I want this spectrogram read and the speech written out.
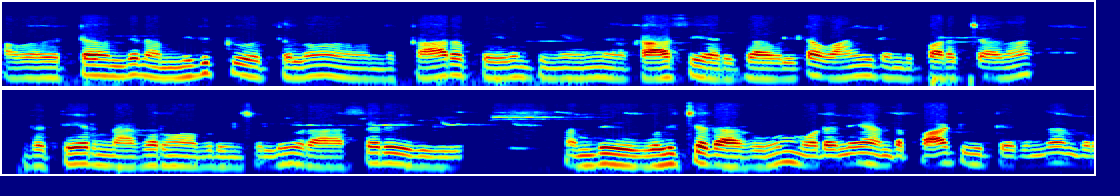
அவர்கிட்ட வந்து நான் மிதுக்கு வத்தலும் அந்த காரப்பயிரும் திங்கணும்னு எனக்கு ஆசையா இருக்கு. அவள்கிட்ட வாங்கிட்டு வந்து படைச்சாதான் இந்த தேர் நகரும் அப்படின்னு சொல்லி ஒரு அசருதி வந்து ஒழிச்சதாகவும் உடனே அந்த பாட்டுக்கிட்ட இருந்து அந்த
